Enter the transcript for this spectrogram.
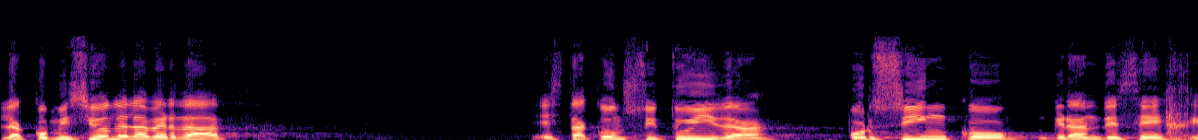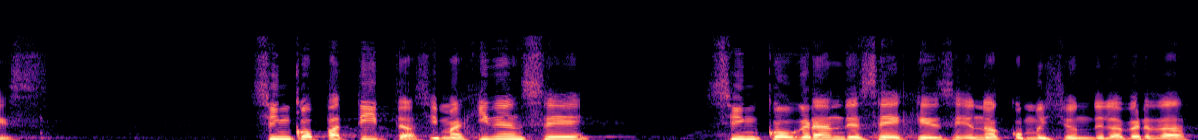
La Comisión de la Verdad está constituida por cinco grandes ejes, cinco patitas. Imagínense cinco grandes ejes en una comisión de la verdad.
